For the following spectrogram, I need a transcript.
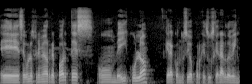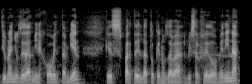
Eh, según los primeros reportes, un vehículo que era conducido por Jesús Gerardo de 21 años de edad, mire, joven también, que es parte del dato que nos daba Luis Alfredo Medina,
